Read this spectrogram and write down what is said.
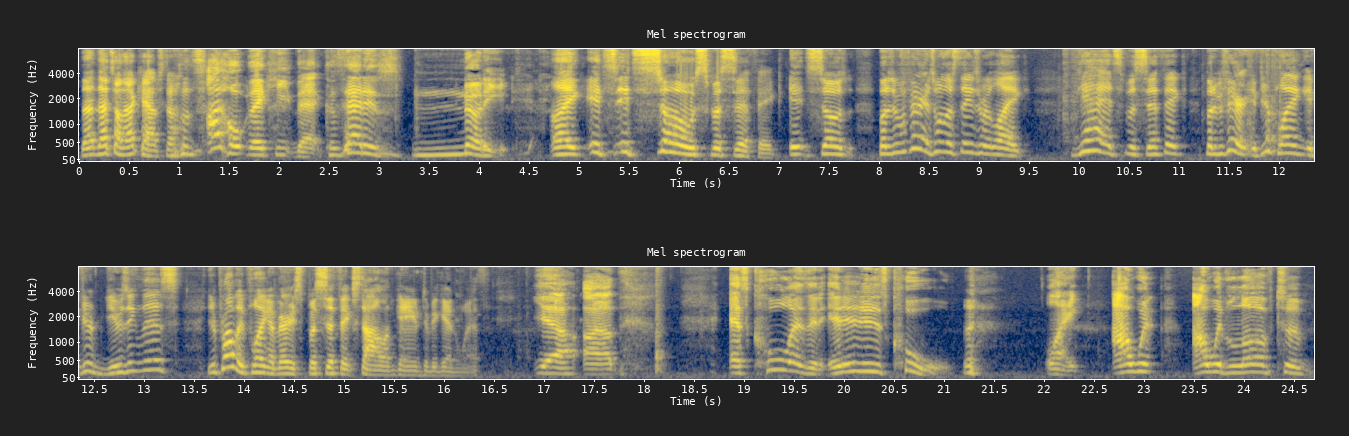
that, that's how that capstones. I hope they keep that because that is nutty. Like, it's it's so specific. It's so. But to be fair, it's one of those things where, like, yeah, it's specific. But to be fair, if you're playing, if you're using this, you're probably playing a very specific style of game to begin with. Yeah, uh, as cool as it it is cool. like I would I would love to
